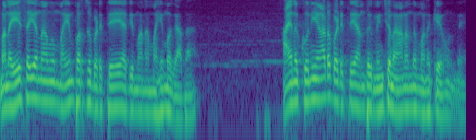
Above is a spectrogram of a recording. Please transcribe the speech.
మన ఏసయ్య నామం మహింపరచబడితే అది మన మహిమ కాదా? ఆయన కొని ఆడబడితే అంతకు మించిన ఆనందం మనకే ఉంది.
